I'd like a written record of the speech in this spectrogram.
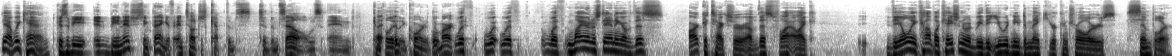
yeah, we can. Because it'd be it'd be an interesting thing if Intel just kept them to themselves and completely Uh, cornered the market. With, with with with my understanding of this architecture of this flat, like the only complication would be that you would need to make your controllers simpler.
